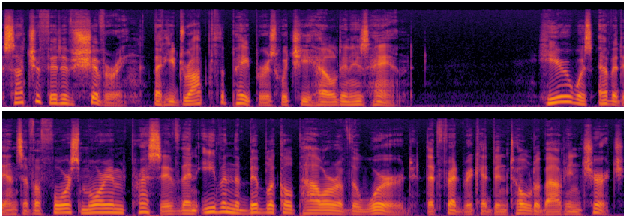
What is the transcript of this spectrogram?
such a fit of shivering that he dropped the papers which he held in his hand. Here was evidence of a force more impressive than even the biblical power of the Word that Frederick had been told about in church.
